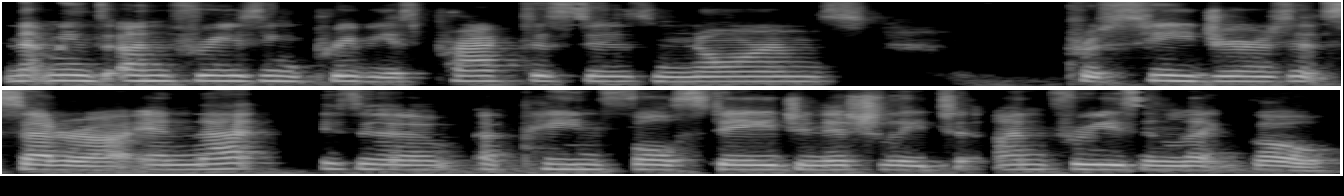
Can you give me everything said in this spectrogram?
And that means unfreezing previous practices, norms, procedures, etc. And that is a, a painful stage initially to unfreeze and let go.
